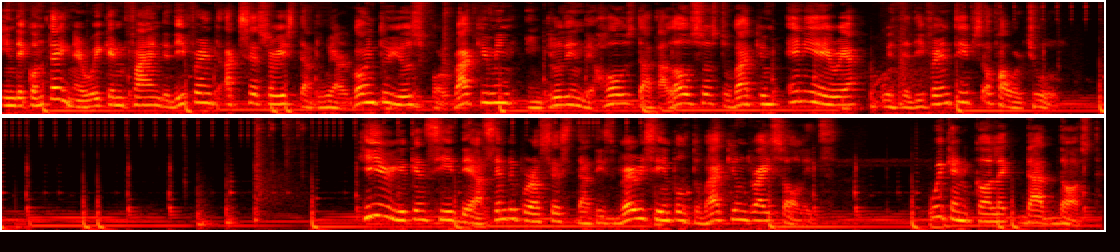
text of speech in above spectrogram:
In the container we can find the different accessories that we are going to use for vacuuming including the hose that allows us to vacuum any area with the different tips of our tool. Here you can see the assembly process that is very simple to vacuum dry solids. We can collect that dust,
